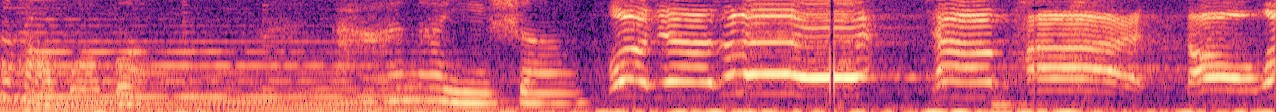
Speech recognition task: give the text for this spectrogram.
的老伯伯，他那一声我家的嘞，抢菜刀啊。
